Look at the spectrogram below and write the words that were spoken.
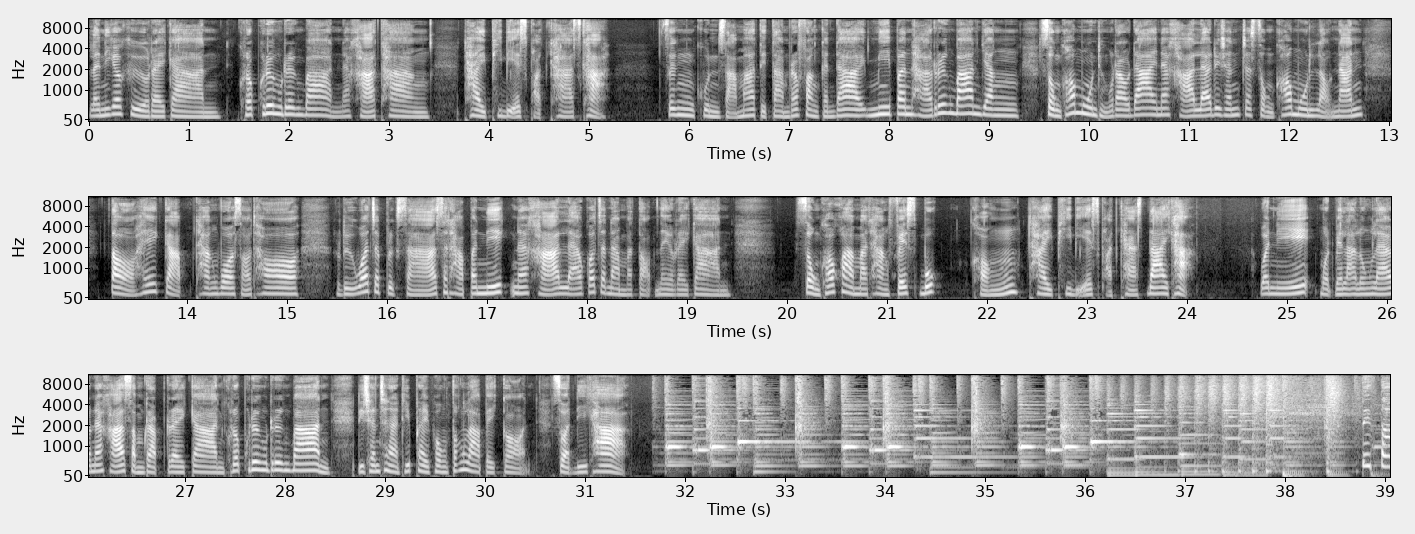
และนี่ก็คือรายการครบเครื่องเรื่องบ้านนะคะ ทางไทย PBS Podcast ค่ะซึ่งคุณสามารถติดตามรับฟังกันได้ มีปัญหาเรื่องบ้านยังส่งข้อมูลถึงเราได้นะคะ แล้วดิฉันจะส่งข้อมูลเหล่านั้น ต่อให้กับทางวสท หรือว่าจะปรึกษาสถาปนิกนะคะ แล้วก็จะนำมาตอบในรายการ ส่งข้อความมาทาง Facebook ของไทย PBS Podcast ได้ค่ะ วันนี้หมดเวลาลงแล้วนะคะสำหรับรายการครบเครื่องเรื่องบ้าน ดิฉันชนะทิพไพรพงศ์ต้องลาไปก่อน สวัสดีค่ะ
